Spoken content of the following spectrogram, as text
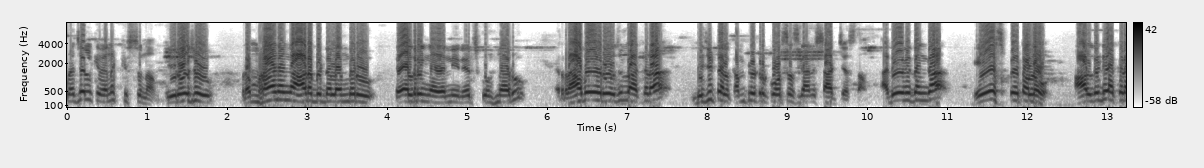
ప్రజలకి వెనక్కిస్తున్నాం. ఈరోజు బ్రహ్మాండంగా ఆడబిడ్డలందరూ టైలరింగ్ అవన్నీ నేర్చుకుంటున్నారు. రాబోయే రోజుల్లో అక్కడ డిజిటల్ కంప్యూటర్ కోర్సెస్ కానీ స్టార్ట్ చేస్తాం. అదేవిధంగా ఏఎస్పేటలో ఆల్రెడీ అక్కడ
